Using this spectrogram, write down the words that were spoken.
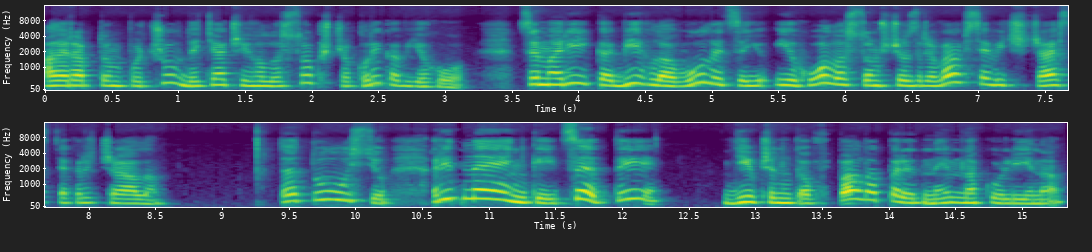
але раптом почув дитячий голосок, що кликав його. Це Марійка бігла вулицею і голосом, що зривався від щастя, кричала Татусю, рідненький, це ти? Дівчинка впала перед ним на коліна,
